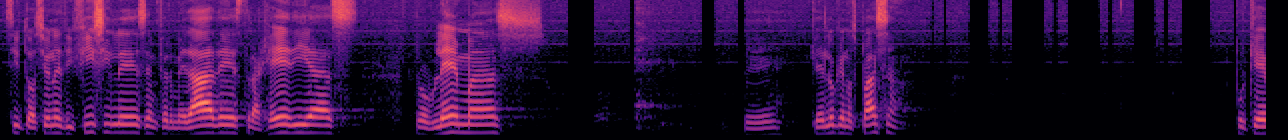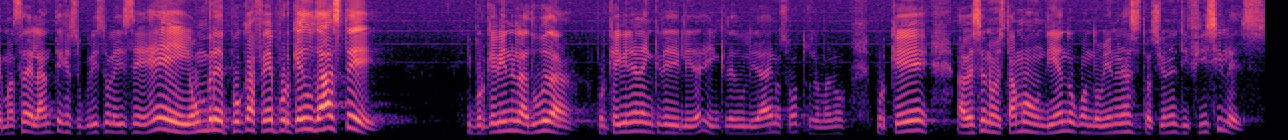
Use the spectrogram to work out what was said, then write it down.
situaciones difíciles, enfermedades, tragedias, problemas. ¿Qué es lo que nos pasa? Porque más adelante Jesucristo le dice, hey, hombre de poca fe, ¿por qué dudaste? ¿Y por qué viene la duda? ¿Por qué viene la incredulidad, incredulidad de nosotros, hermano? ¿Por qué a veces nos estamos hundiendo cuando vienen las situaciones difíciles?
